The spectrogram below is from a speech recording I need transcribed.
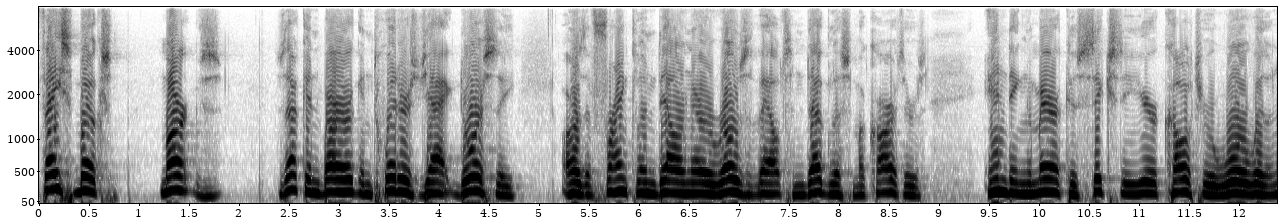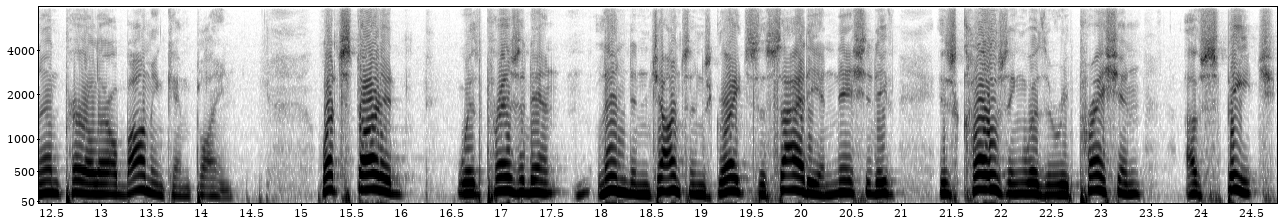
Facebook's Mark Zuckerberg and Twitter's Jack Dorsey are the Franklin Delano Roosevelts and Douglas MacArthur's ending America's 60 year culture war with an unparalleled bombing campaign. What started with President Lyndon Johnson's Great Society initiative is closing with the repression of speech,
